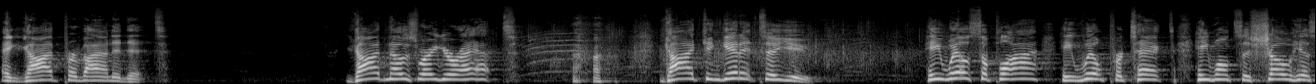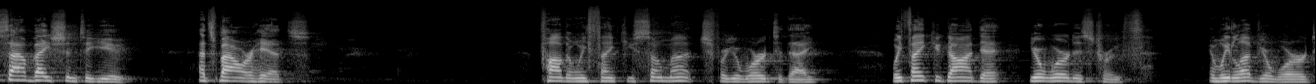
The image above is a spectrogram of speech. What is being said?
And God provided it. God knows where you're at. God can get it to you. He will supply, He will protect, He wants to show His salvation to you. Let's bow our heads. Father, we thank you so much for your word today. We thank you, God, that your word is truth, and we love your word,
